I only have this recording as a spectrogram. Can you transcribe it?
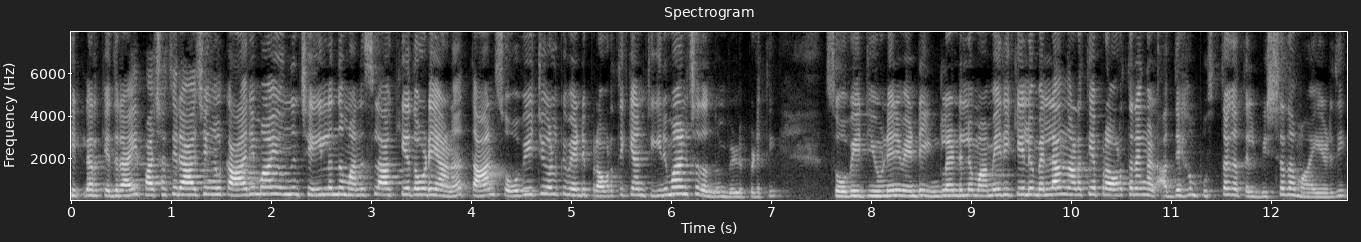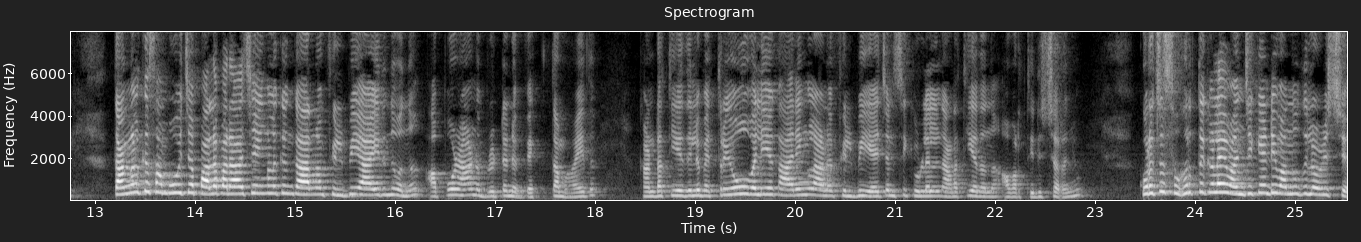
ഹിറ്റ്ലർക്കെതിരായി പാശ്ചാത്യ രാജ്യങ്ങൾ കാര്യമായി ഒന്നും ചെയ്യില്ലെന്ന് മനസ്സിലാക്കിയതോടെയാണ് താൻ സോവിയറ്റുകൾക്ക് വേണ്ടി പ്രവർത്തിക്കാൻ തീരുമാനിച്ചതെന്നും വെളിപ്പെടുത്തി. സോവിയറ്റ് യൂണിയന് വേണ്ടി ഇംഗ്ലണ്ടിലും അമേരിക്കയിലും എല്ലാം നടത്തിയ പ്രവർത്തനങ്ങൾ അദ്ദേഹം പുസ്തകത്തിൽ വിശദമായി എഴുതി. തങ്ങൾക്ക് സംഭവിച്ച പല പരാജയങ്ങൾക്കും കാരണം ഫിൽബി ആയിരുന്നുവെന്ന് അപ്പോഴാണ് ബ്രിട്ടന് വ്യക്തമായത്. കണ്ടെത്തിയതിലും എത്രയോ വലിയ കാര്യങ്ങളാണ് ഫിൽബി ഏജൻസിക്കുള്ളിൽ നടത്തിയതെന്ന് അവർ തിരിച്ചറിഞ്ഞു. കുറച്ച് സുഹൃത്തുക്കളെ വഞ്ചിക്കേണ്ടി വന്നതിലൊഴിച്ച്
